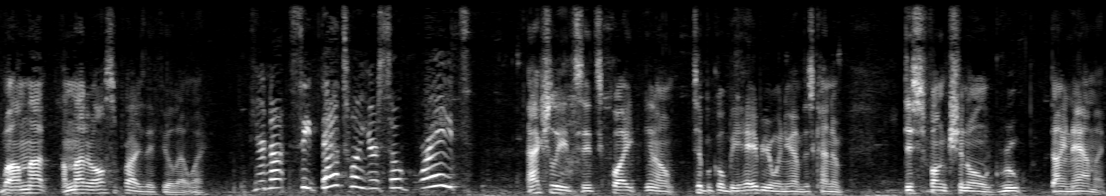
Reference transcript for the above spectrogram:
Well, I'm not. I'm not at all surprised they feel that way. You're not. See, that's why you're so great. Actually, it's it's quite you know typical behavior when you have this kind of dysfunctional group dynamic.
